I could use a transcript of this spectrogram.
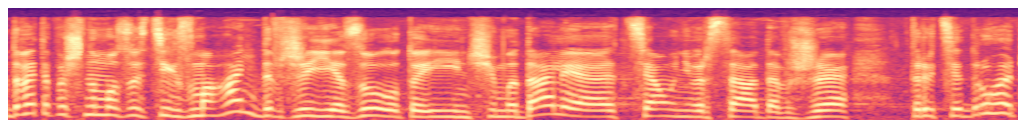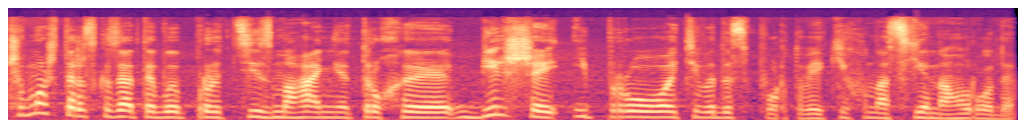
Давайте почнемо з цих змагань, де вже є золото і інші медалі. Ця універсіада вже 32. Чи можете розказати ви про ці змагання трохи більше і про ті види спорту, в яких у нас є нагороди?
